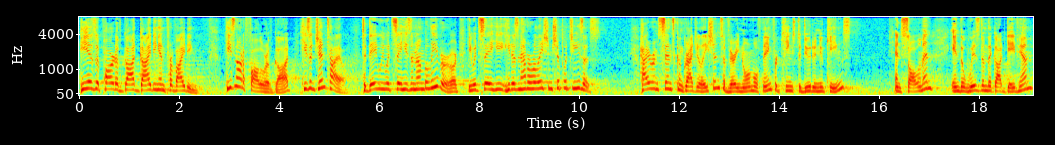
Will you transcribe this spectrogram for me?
He is a part of God guiding and providing. He's not a follower of God, he's a Gentile. Today we would say he's an unbeliever, or he would say he, he doesn't have a relationship with Jesus. Hiram sends congratulations, a very normal thing for kings to do to new kings. And Solomon, in the wisdom that God gave him,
